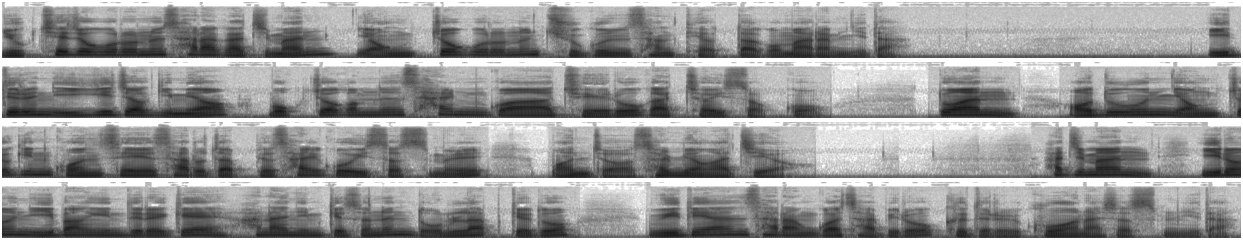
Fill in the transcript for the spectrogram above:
육체적으로는 살아가지만 영적으로는 죽은 상태였다고 말합니다. 이들은 이기적이며 목적 없는 삶과 죄로 갇혀 있었고 또한 어두운 영적인 권세에 사로잡혀 살고 있었음을 먼저 설명하지요. 하지만 이런 이방인들에게 하나님께서는 놀랍게도 위대한 사랑과 자비로 그들을 구원하셨습니다.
